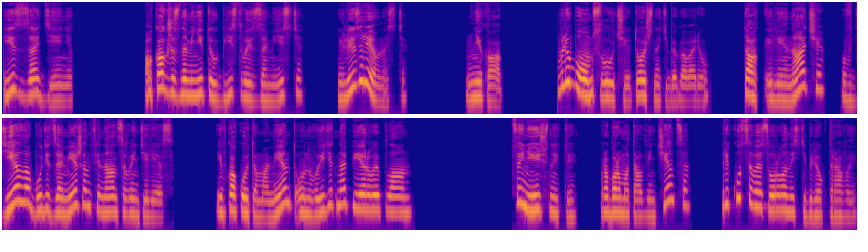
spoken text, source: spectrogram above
из-за денег. А как же знаменитое убийство из-за мести? Или из ревности? Никак. В любом случае, точно тебе говорю. Так или иначе, в дело будет замешан финансовый интерес. И в какой-то момент он выйдет на первый план. «Циничный ты», – пробормотал Винченцо, прикусывая сорванный стебелек травы.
